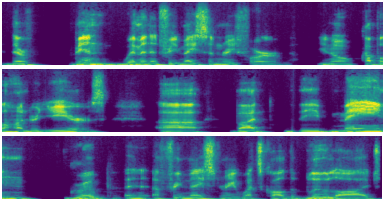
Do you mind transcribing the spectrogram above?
there have been women in Freemasonry for you know a couple of hundred years, uh, but the main group uh, of Freemasonry, what's called the Blue Lodge,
